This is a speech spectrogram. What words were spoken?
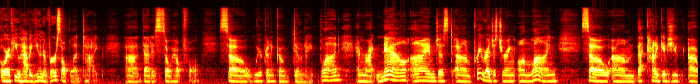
or if you have a universal blood type. Uh, that is so helpful. So we're going to go donate blood. And right now, I am just um, pre-registering online. So um, that kind of gives you uh,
